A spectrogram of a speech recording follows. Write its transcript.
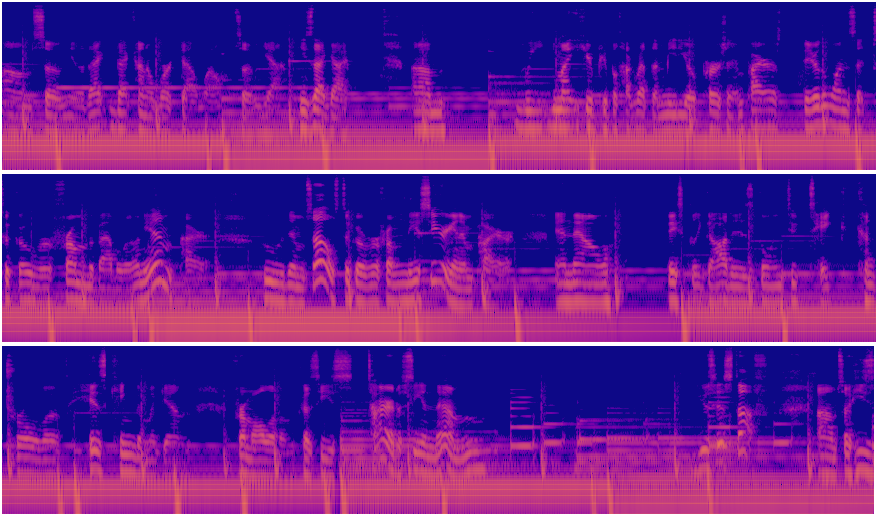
Um, so you know that that kind of worked out well. So yeah, he's that guy. Um, we you might hear people talk about the Medo-Persian empires. They're the ones that took over from the Babylonian Empire, who themselves took over from the Assyrian Empire, and now basically God is going to take control of His kingdom again from all of them because he's tired of seeing them use his stuff. Um, so he's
